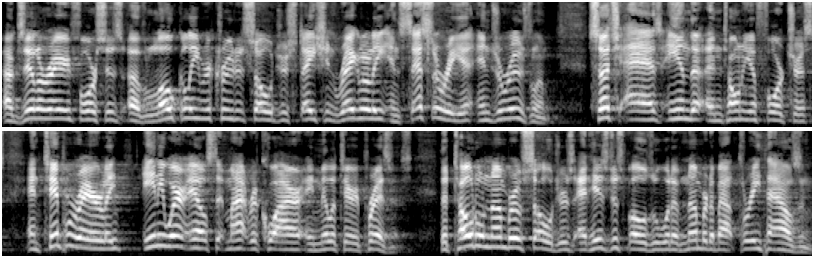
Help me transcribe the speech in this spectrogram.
auxiliary forces of locally recruited soldiers stationed regularly in Caesarea and Jerusalem such as in the Antonia fortress, and temporarily anywhere else that might require a military presence. The total number of soldiers at his disposal would have numbered about 3,000.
